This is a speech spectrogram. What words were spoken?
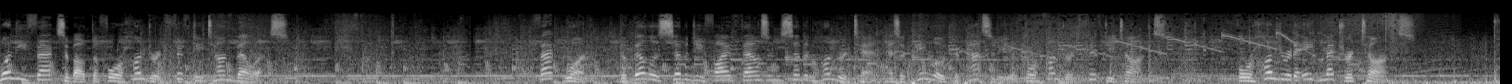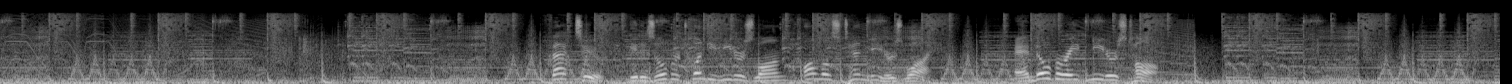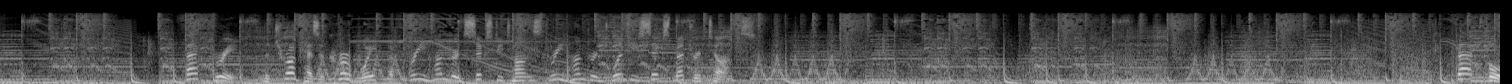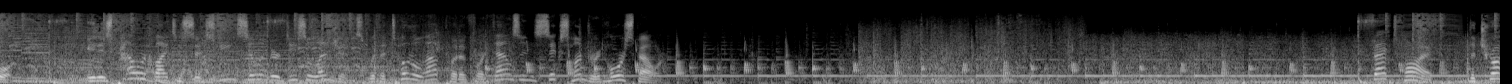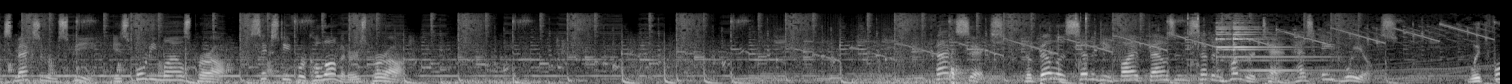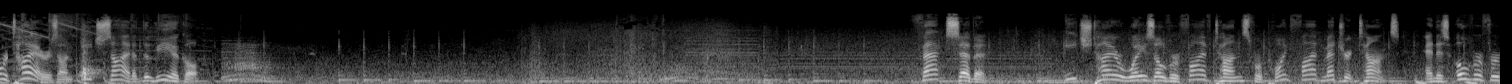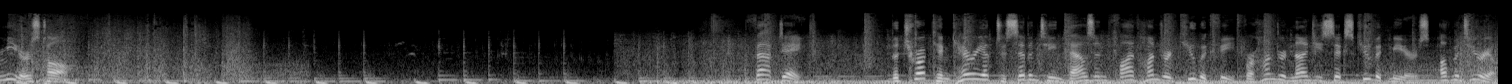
20 facts about the 450-ton BelAZ. Fact 1. The BelAZ 75710 has a payload capacity of 450 tons. 408 metric tons. Fact 2. It is over 20 meters long, almost 10 meters wide, and over 8 meters tall. Fact 3. The truck has a curb weight of 360 tons 326 metric tons. Fact 4. It is powered by two 16-cylinder diesel engines with a total output of 4,600 horsepower. Fact 5. The truck's maximum speed is 40 miles per hour, 64 kilometers per hour. Fact 6. The BelAZ 75710 has 8 wheels, with 4 tires on each side of the vehicle. Fact 7. Each tire weighs over 5 tons for 0.5 metric tons and is over 4 meters tall. Fact 8. The truck can carry up to 17,500 cubic feet for 196 cubic meters of material.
